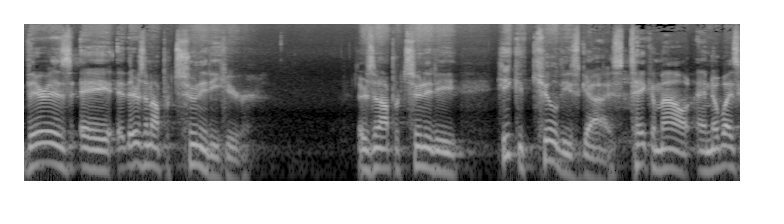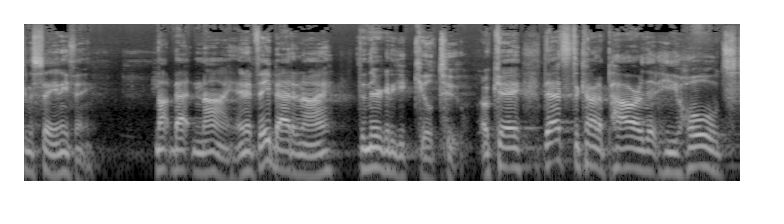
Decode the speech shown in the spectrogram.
There is a there's an opportunity here. There's an opportunity. He could kill these guys, take them out, and nobody's gonna say anything. Not bat an eye. And if they bat an eye, then they're gonna get killed too. Okay? That's the kind of power that he holds.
